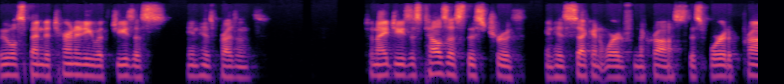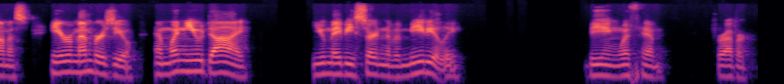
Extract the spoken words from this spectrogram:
We will spend eternity with Jesus in his presence. Tonight, Jesus tells us this truth in his second word from the cross, this word of promise. He remembers you. And when you die, you may be certain of immediately being with him forever.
